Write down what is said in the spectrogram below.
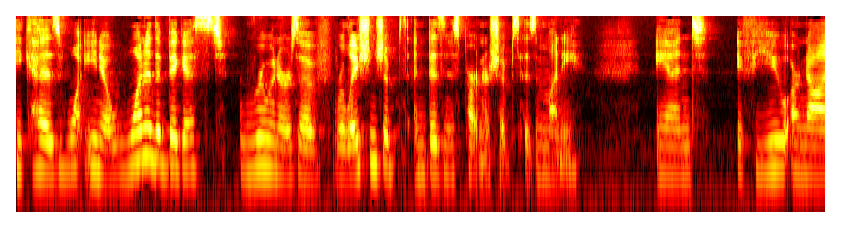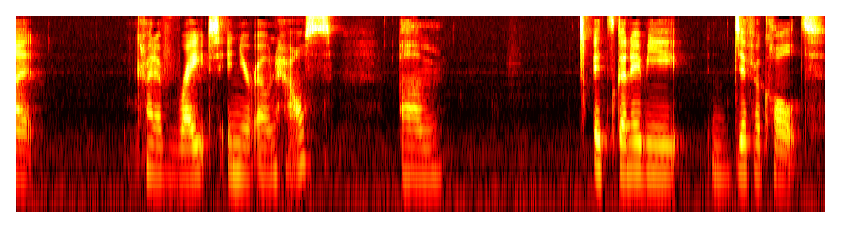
because one you know one of the biggest ruiners of relationships and business partnerships is money. And if you are not kind of right in your own house um, it's going to be difficult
